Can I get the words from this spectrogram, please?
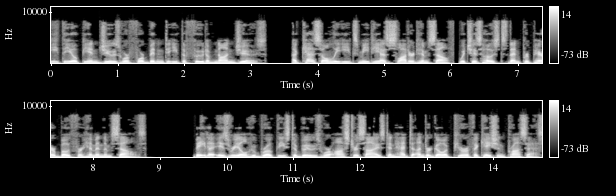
Ethiopian Jews were forbidden to eat the food of non-Jews. A kes only eats meat he has slaughtered himself, which his hosts then prepare both for him and themselves. Beta Israel who broke these taboos were ostracized and had to undergo a purification process.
